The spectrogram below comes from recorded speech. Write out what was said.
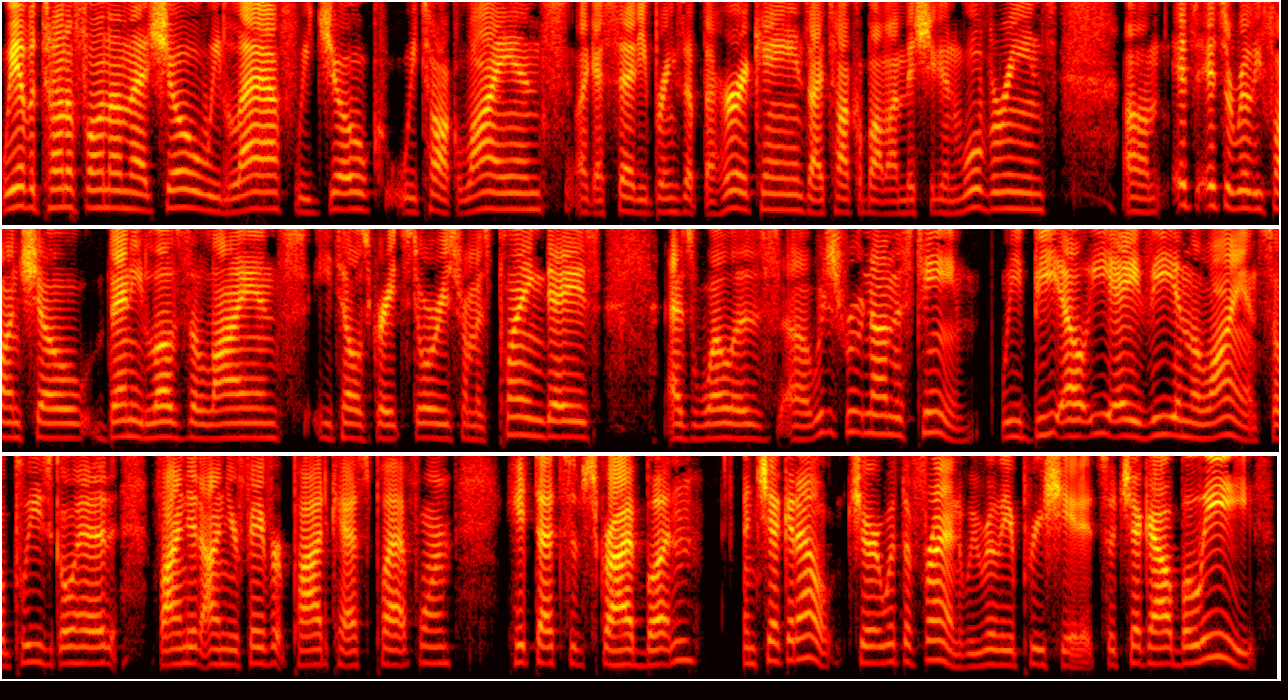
We have a ton of fun on that show. We laugh, we joke, we talk Lions. Like I said, he brings up the Hurricanes. I talk about my Michigan Wolverines. Um, it's it's a really fun show. Benny loves the Lions. He tells great stories from his playing days, as well as uh, we're just rooting on this team. We B L E A V in the Lions. So please go ahead, find it on your favorite podcast platform. Hit that subscribe button and check it out. Share it with a friend. We really appreciate it. So check out Believe.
